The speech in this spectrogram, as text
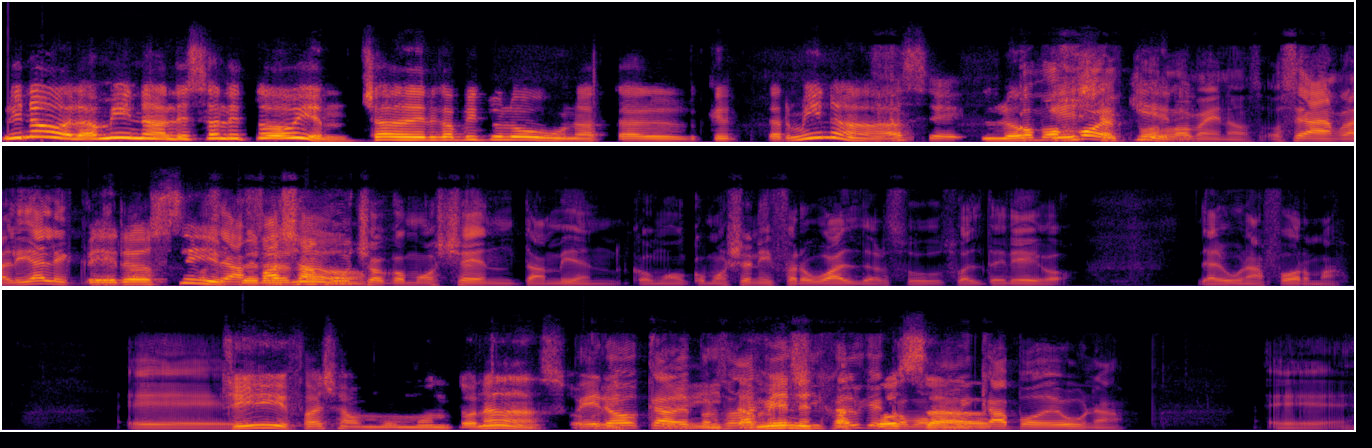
Y no, la mina le sale todo bien, ya desde el capítulo uno hasta el que termina, hace lo Como que ella Hulk, por lo quiere. menos. O sea, en realidad le, Pero fa- o sí, sea, pero falla no. mucho como Jen también, como, como Jennifer Walder, su, su alter ego, de alguna forma. Eh, Sí, falla un montonazo, pero claro, el ¿viste? Personaje de She-Hulk es como muy capo de una. Eh,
